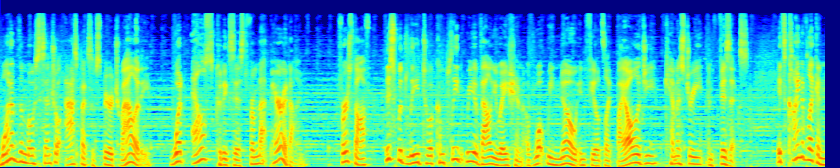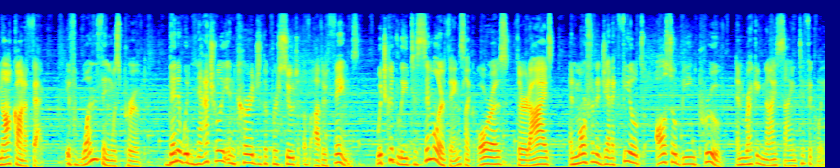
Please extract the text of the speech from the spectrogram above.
one of the most central aspects of spirituality, what else could exist from that paradigm? First off, this would lead to a complete reevaluation of what we know in fields like biology, chemistry, and physics. It's kind of like a knock-on effect. If one thing was proved, then it would naturally encourage the pursuit of other things, which could lead to similar things like auras, third eyes, and morphogenetic fields also being proved and recognized scientifically.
